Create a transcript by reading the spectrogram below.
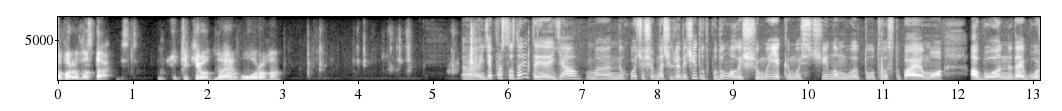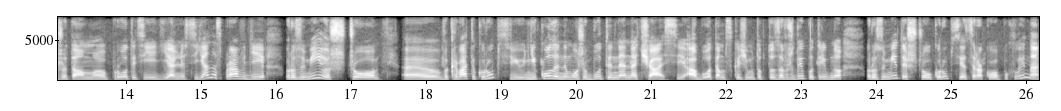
обороноздатність? Це тільки одне ворога. Е, Я просто знаєте, я не хочу, щоб наші глядачі тут подумали, що ми якимось чином тут виступаємо або, не дай Боже, там е, проти цієї діяльності. Я насправді розумію, що е, викривати корупцію ніколи не може бути не на часі, або там, скажімо, тобто завжди потрібно розуміти, що корупція це ракова пухлина,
